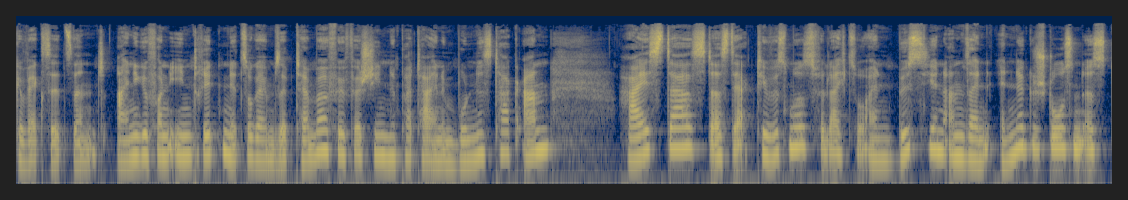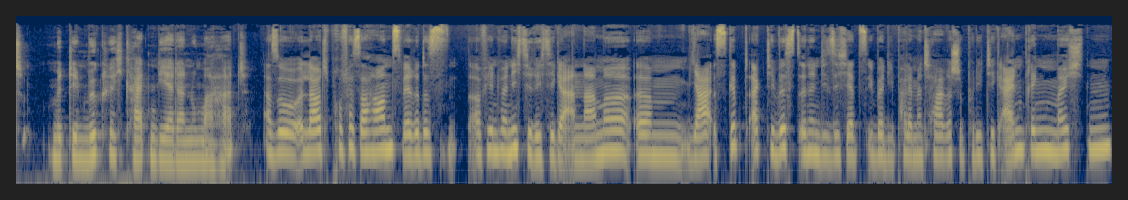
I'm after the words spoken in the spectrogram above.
gewechselt sind. Einige von ihnen treten jetzt sogar im September für verschiedene Parteien im Bundestag an. Heißt das, dass der Aktivismus vielleicht so ein bisschen an sein Ende gestoßen ist? Mit den Möglichkeiten, die er dann nun mal hat? Also laut Professor Horns wäre das auf jeden Fall nicht die richtige Annahme. Ähm, ja, es gibt AktivistInnen, die sich jetzt über die parlamentarische Politik einbringen möchten.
